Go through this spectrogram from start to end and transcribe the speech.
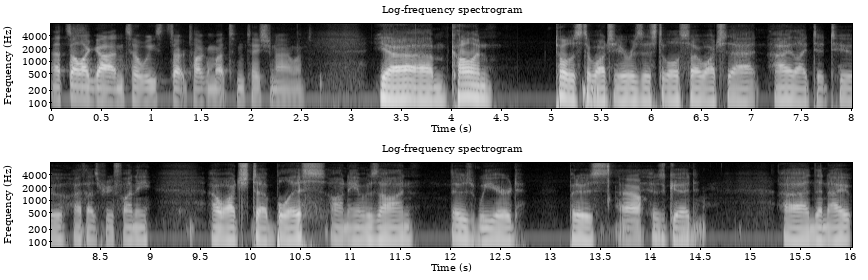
That's all I got until we start talking about Temptation Island. Yeah, um, Colin told us to watch Irresistible, so I watched that. I liked it too. I thought it was pretty funny. I watched uh, Bliss on Amazon. That was weird, but it was Oh, it was good. Uh, and then I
